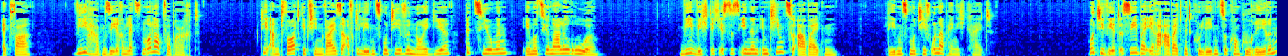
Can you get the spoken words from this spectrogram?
etwa wie haben Sie Ihren letzten Urlaub verbracht? Die Antwort gibt Hinweise auf die Lebensmotive Neugier, Beziehungen, emotionale Ruhe. Wie wichtig ist es Ihnen, im Team zu arbeiten? Lebensmotiv Unabhängigkeit. Motiviert es Sie, bei Ihrer Arbeit mit Kollegen zu konkurrieren?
